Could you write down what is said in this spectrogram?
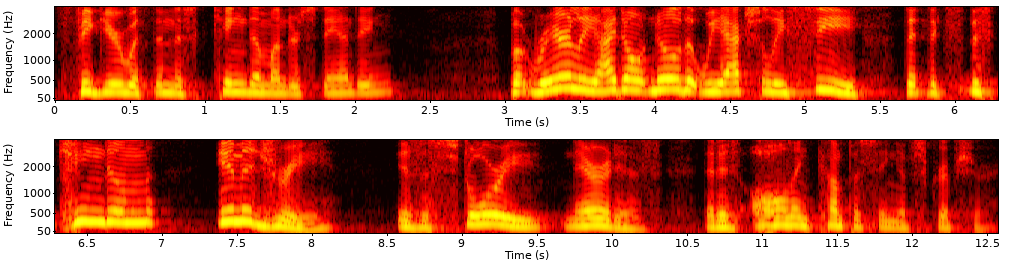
figure within this kingdom understanding. But rarely, I don't know that we actually see that this, kingdom imagery is a story narrative that is all encompassing of Scripture.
